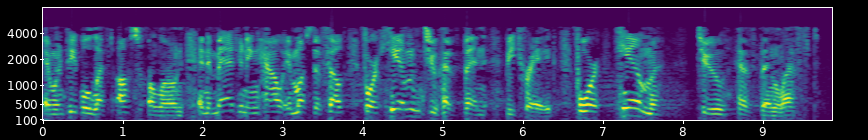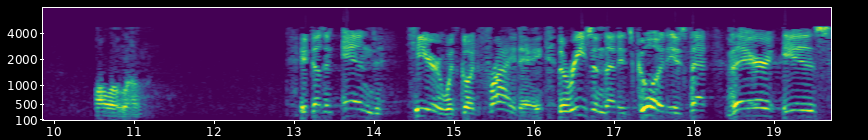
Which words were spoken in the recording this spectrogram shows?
And when people left us alone, and imagining how it must have felt for him to have been betrayed, for him to have been left all alone. It doesn't end here with Good Friday. The reason that it's good is that there is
